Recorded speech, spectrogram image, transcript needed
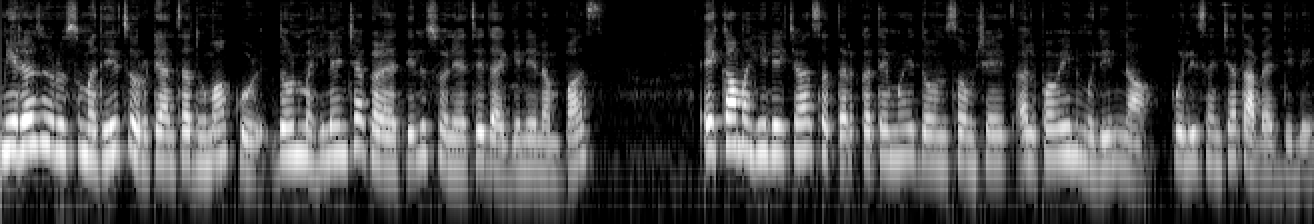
मिरज उरुसमध्ये चोरट्यांचा धुमाकूळ दोन महिलांच्या गळ्यातील सोन्याचे दागिने लंपास. एका महिलेच्या सतर्कतेमुळे दोन संशयित अल्पवयीन मुलींना पोलिसांच्या ताब्यात दिले.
